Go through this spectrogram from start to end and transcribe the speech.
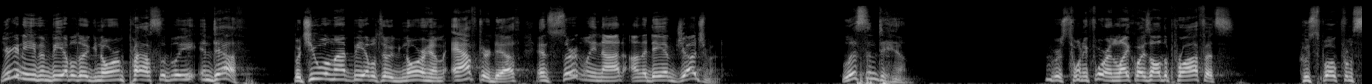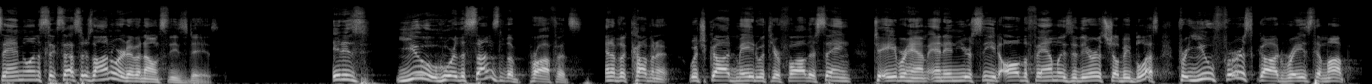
You're going to even be able to ignore him possibly in death. But you will not be able to ignore him after death, and certainly not on the day of judgment. Listen to him. Verse 24, and likewise all the prophets who spoke from Samuel and his successors onward have announced these days. It is you who are the sons of the prophets and of the covenant which God made with your father, saying to Abraham, and in your seed all the families of the earth shall be blessed. For you first God raised him up,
